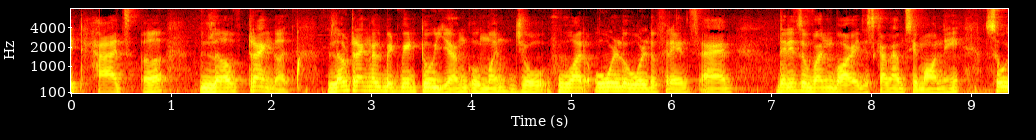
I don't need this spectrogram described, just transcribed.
it has a love triangle love triangle between two young woman जो who are old old friends and there is one boy जिसका नाम सिमोन है so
